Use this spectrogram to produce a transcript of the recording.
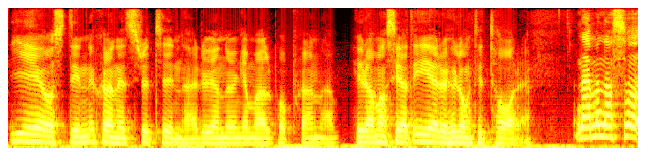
Ge oss din skönhetsrutin här, du är ändå en gammal popstjärna. Hur avancerat är det och hur lång tid tar det? Nej men alltså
